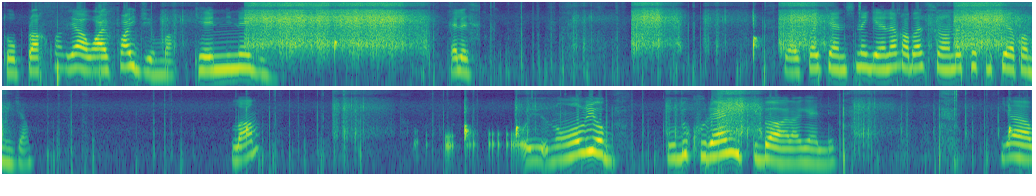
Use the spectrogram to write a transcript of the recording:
Toprak var. Ya Wi-Fi'ciyim bak. Kendine gir. Hele şu. Wi-Fi kendisine gelene kadar şu anda çok bir şey yapamayacağım. Lan. O- ne oluyor? Bu bir kurem gitti bir ara geldi. Ya.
